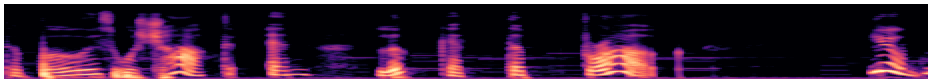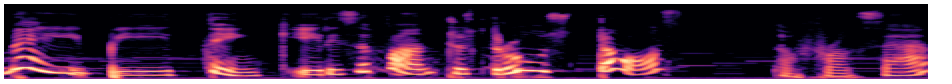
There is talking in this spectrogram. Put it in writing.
The boys were shocked and looked at the frog. You maybe think it is fun to throw stones, the frog said,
